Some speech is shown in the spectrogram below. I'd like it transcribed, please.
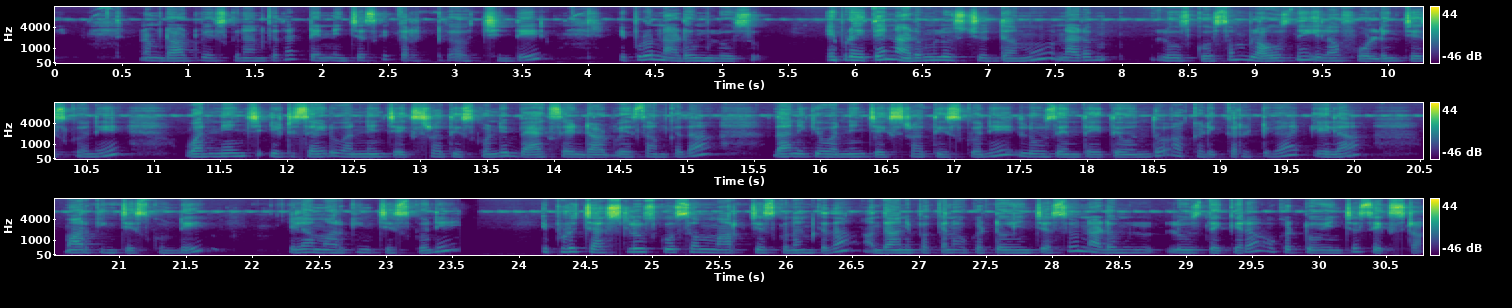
మనం డాట్ వేసుకున్నాను కదా టెన్ ఇంచెస్కి కరెక్ట్గా వచ్చింది. ఇప్పుడు నడుం లూజు ఇప్పుడైతే నడుము లూజ్ చూద్దాము. నడుము లూజ్ కోసం బ్లౌజ్ని ఇలా ఫోల్డింగ్ చేసుకొని వన్ ఇంచ్ ఇటు సైడ్ వన్ ఇంచ్ ఎక్స్ట్రా తీసుకోండి. బ్యాక్ సైడ్ డాట్ వేసాం కదా దానికి వన్ ఇంచ్ ఎక్స్ట్రా తీసుకొని లూజ్ ఎంతైతే ఉందో అక్కడికి కరెక్ట్గా ఇలా మార్కింగ్ చేసుకోండి. ఇలా మార్కింగ్ చేసుకొని ఇప్పుడు చెస్ట్ లూజ్ కోసం మార్క్ చేసుకున్నాను కదా దాని పక్కన ఒక టూ ఇంచెస్ నడుం లూజ్ దగ్గర ఒక టూ ఇంచెస్ ఎక్స్ట్రా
